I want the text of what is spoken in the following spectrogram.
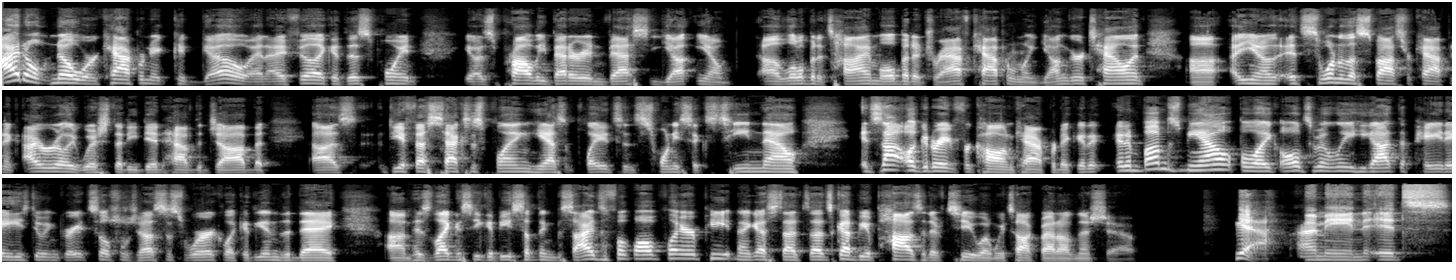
I don't know where Kaepernick could go. And I feel like at this point, you know, it's probably better invest, you know, a little bit of time, a little bit of draft capital on younger talent. Uh, you know, it's one of the spots for Kaepernick. I really wish that he did have the job, but uh, DFS Texas playing, he hasn't played since 2016 now. It's not looking great for Colin Kaepernick. And it, and it bums me out, but like ultimately he got the payday. He's doing great social justice work. Like at the end of the day, um, his legacy could be something besides a football player, Pete. And I guess that's that's got to be a positive too when we talk about on this show. Yeah. I mean, it's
